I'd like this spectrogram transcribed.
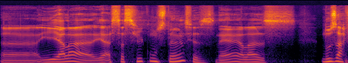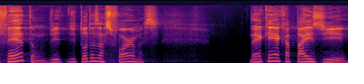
Ah, e ela, essas circunstâncias, né? Elas nos afetam de, de todas as formas. Né? Quem é capaz de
